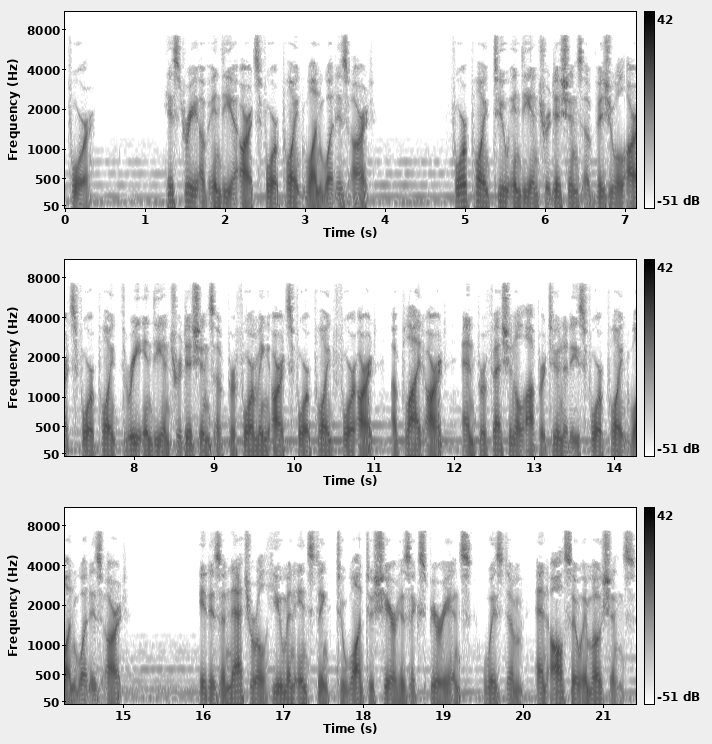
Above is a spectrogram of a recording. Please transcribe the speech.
4. History of India Arts 4.1 What is art? 4.2 Indian Traditions of Visual Arts 4.3 Indian Traditions of Performing Arts 4.4 Art, Applied Art, and Professional Opportunities 4.1 What is art? It is a natural human instinct to want to share his experience, wisdom, and also emotions.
